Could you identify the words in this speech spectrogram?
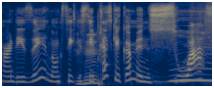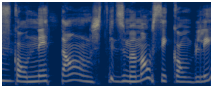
un désir. Donc, c'est c'est Mhm. presque comme une soif Mm. qu'on étanche. Tu sais, du moment où c'est comblé,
